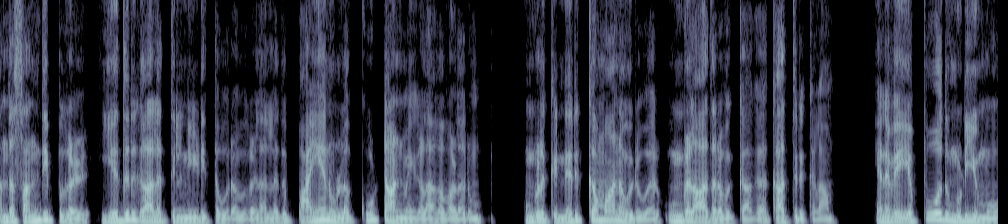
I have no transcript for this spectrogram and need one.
அந்த சந்திப்புகள் எதிர்காலத்தில் நீடித்த உறவுகள் அல்லது பயனுள்ள கூட்டாண்மைகளாக வளரும். உங்களுக்கு நெருக்கமான ஒருவர் உங்கள் ஆதரவுக்காக காத்திருக்கலாம். எனவே எப்போது முடியுமோ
